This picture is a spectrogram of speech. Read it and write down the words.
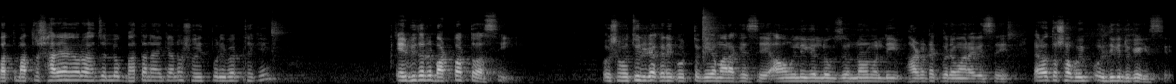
মাত্র- সাড়ে এগারো হাজার লোক ভাতা নেয় কেন শহীদ পরিবার থেকে? এর ভিতরে বাটপার তো আছেই। ওই সময় চুরি ডাকারি করতে গিয়ে মারা গেছে, আওয়ামী লীগের লোকজন নর্মালি হার্ট অ্যাটাক করে মারা গেছে এরা তো সব ওই ওইদিকে ঢুকে গেছে।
